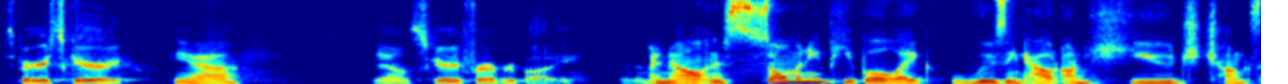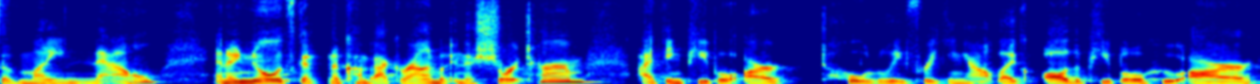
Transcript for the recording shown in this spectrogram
it's very scary Yeah. Yeah. it's scary for everybody And- I know. And there's so many people like losing out on huge chunks of money now. And I know it's going to come back around, but in the short term, I think people are totally freaking out. Like all the people who are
